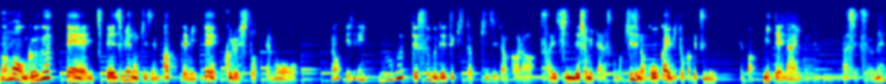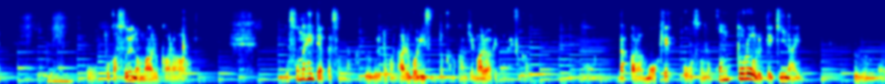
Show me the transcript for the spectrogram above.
もうググって1ページ目の記事にパッて見て来る人ってもう、ググってすぐ出てきた記事だから最新でしょみたいな、その記事の公開日とか別にやっぱ見てないらしいですよね。うん、とかそういうのもあるから、その辺ってやっぱりそのなんか Google とかのアルゴリズムとかの関係もあるわけじゃないですか。だからもう結構そのコントロールできない部分も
